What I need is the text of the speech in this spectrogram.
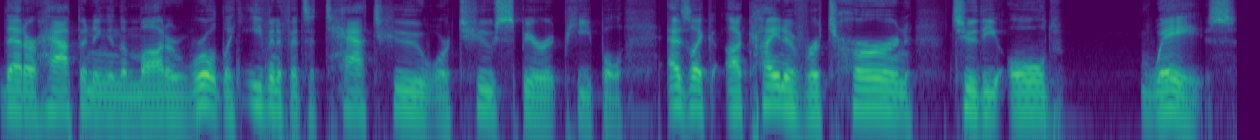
that are happening in the modern world, like even if it's a tattoo or two spirit people, as like a kind of return to the old ways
